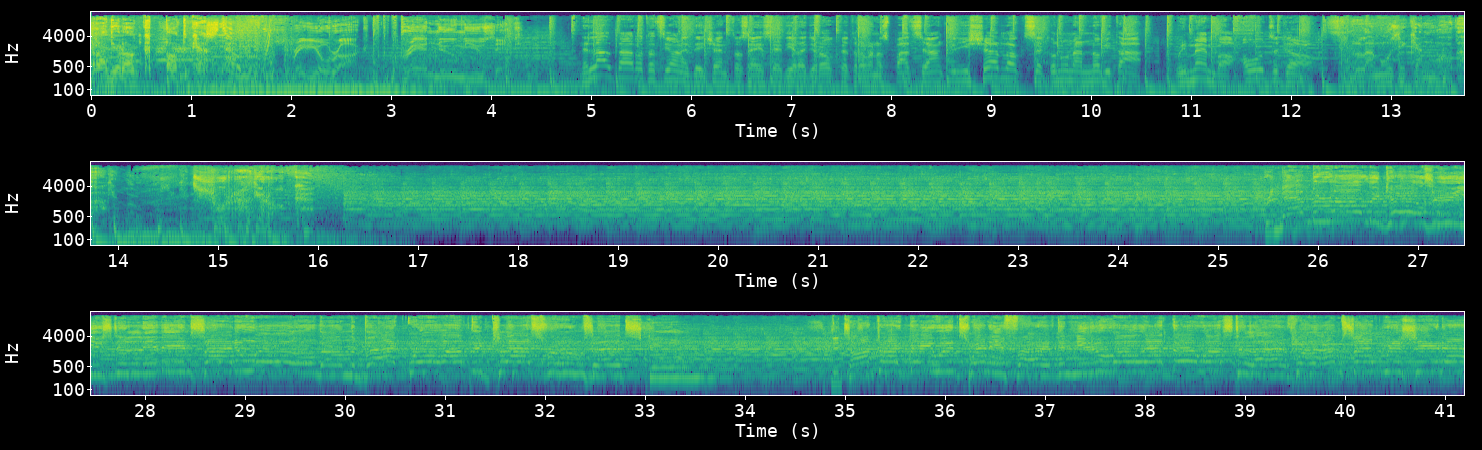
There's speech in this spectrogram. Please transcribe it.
Radio Rock Podcast. Nell'alta rotazione dei 106 di Radio Rock trovano spazio anche gli Sherlocks con una novità. Remember All the Girls. La musica nuova su Radio Rock. Remember Talked like they were 25, they knew all that there was to life. While I'm sat wishing I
